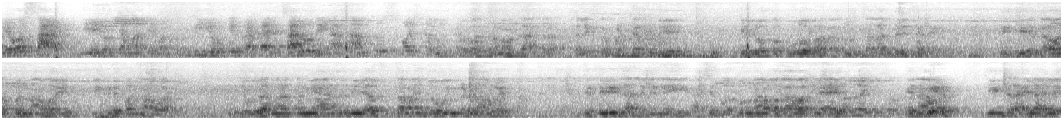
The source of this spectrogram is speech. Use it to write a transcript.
व्यवस्था आहे माध्यमातून ती योग्य प्रकारे चालू नये असं आमचं स्पष्ट. प्रभाग क्रमांक अकरा कलेक्टर पट्ट्यामध्ये ते लोक पूर्व भागातून स्थलांतरित झाले आहेत. त्यांचे गावात पण नाव आहे इकडे पण नाव आहे म्हणजे उदाहरणार्थ मी अर्ज दिल्यावर सुद्धा माझ्या दोघींकडे नाव आहेत. ते डिलीट झालेले नाही. असे भरपूर नावं गावातले आहेत. ते नाव जे इथे राहायला आले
